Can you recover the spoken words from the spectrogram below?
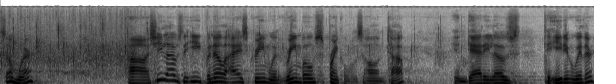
somewhere. Uh, she loves to eat vanilla ice cream with rainbow sprinkles on top and Daddy loves to eat it with her.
